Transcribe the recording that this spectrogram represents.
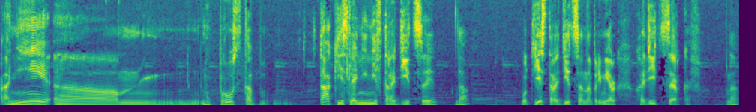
они э, ну, просто так, если они не в традиции, да, вот есть традиция, например, ходить в церковь. Да?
